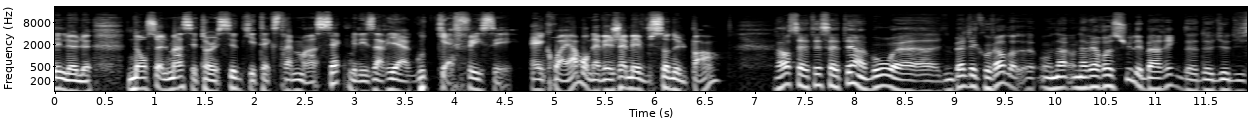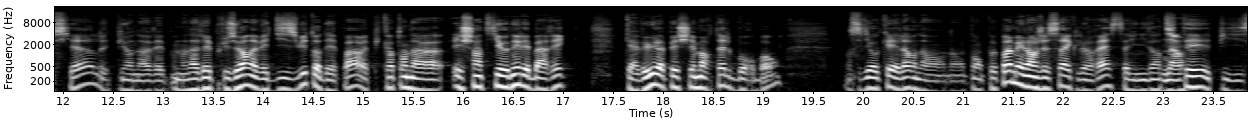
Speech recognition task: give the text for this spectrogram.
le- non seulement c'est un cidre qui est extrêmement sec, mais les arrière-goûts de café, c'est incroyable. On n'avait jamais vu ça nulle part. Non, ça a été, ça a été un beau, euh, une belle découverte. On, avait reçu les barriques de, Dieu du ciel, et puis on, avait, on en avait plusieurs, on avait 18 au départ, et puis quand on a échantillonné les barriques qui avaient eu la péché mortelle Bourbon, on s'est dit, OK, là, on ne peut pas mélanger ça avec le reste, a une identité, et puis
